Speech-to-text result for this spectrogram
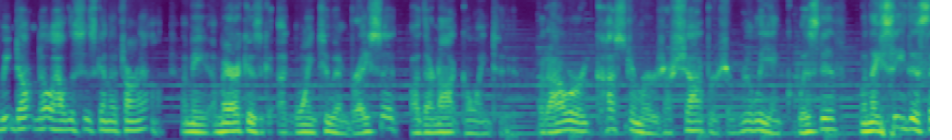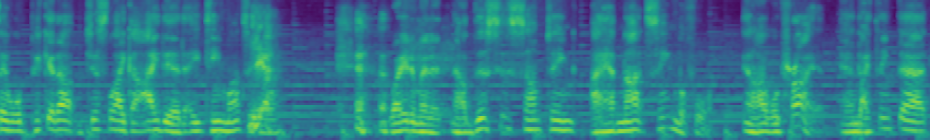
we don't know how this is going to turn out. I mean, America's uh, going to embrace it or they're not going to. But our customers, our shoppers are really inquisitive. When they see this, they will pick it up just like I did 18 months ago. Yeah. Wait a minute. Now, this is something I have not seen before, and I will try it. And I think that,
